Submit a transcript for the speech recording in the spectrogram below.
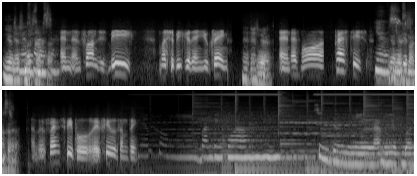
Yes, Yes, Master. Master. And and France is big, much bigger than Ukraine, Yes. yes. and has more prestige. Yes. Yes, Master. And the French people, they feel something. ban vinh quang xin đừng làm nhục bẩn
